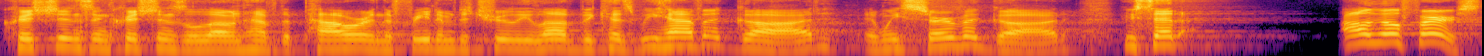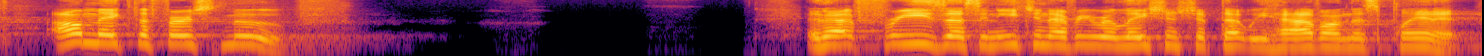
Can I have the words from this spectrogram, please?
Christians and Christians alone have the power and the freedom to truly love because we have a God and we serve a God who said, I'll go first. I'll make the first move. And that frees us in each and every relationship that we have on this planet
